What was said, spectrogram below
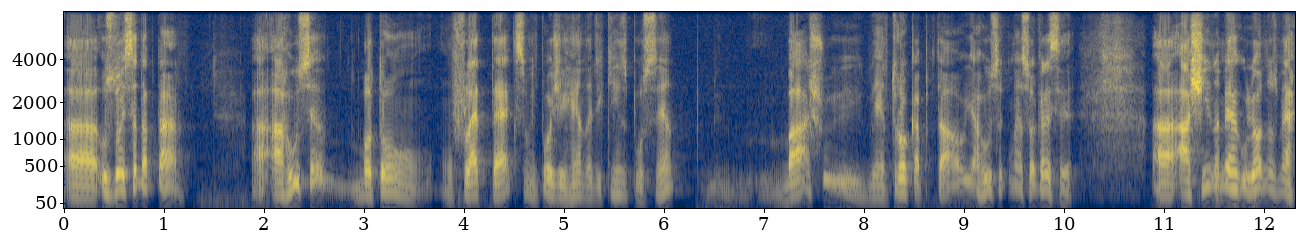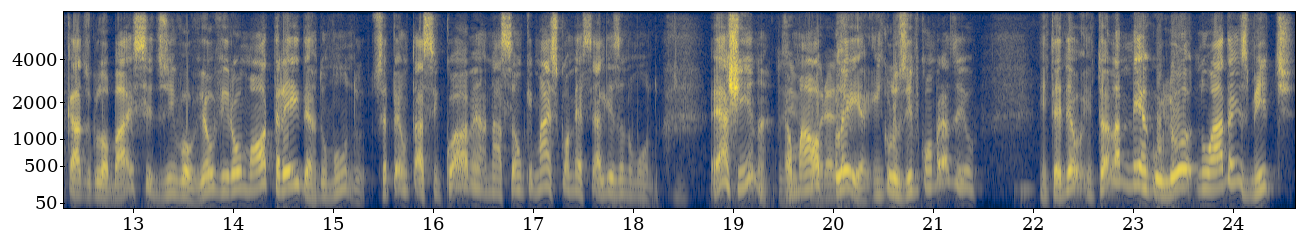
uh, os dois se adaptaram. A, a Rússia botou um, um, flat tax, um imposto de renda de 15%, baixo, e entrou capital e a Rússia começou a crescer. A, a China mergulhou nos mercados globais, se desenvolveu, virou o maior trader do mundo. Você perguntar assim, qual é a nação que mais comercializa no mundo? É a China, inclusive é o maior player, inclusive com o Brasil. Entendeu? Então ela mergulhou no Adam Smith.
